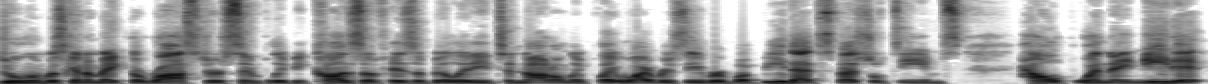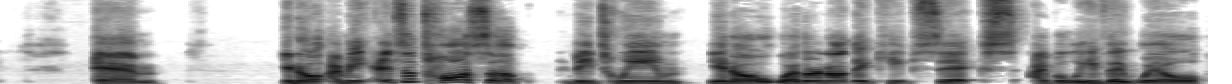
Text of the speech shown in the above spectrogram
Dulin was going to make the roster simply because of his ability to not only play wide receiver but be that special teams help when they need it. And you know, I mean, it's a toss up between, you know, whether or not they keep six. I believe they will.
